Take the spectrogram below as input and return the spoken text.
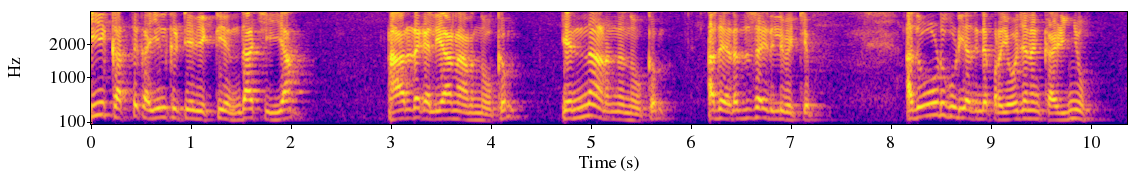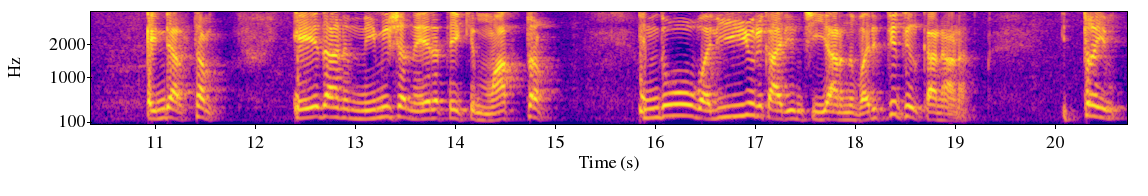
ഈ കത്ത് കയ്യിൽ കിട്ടിയ വ്യക്തി എന്താ ചെയ്യുക ആരുടെ കല്യാണമാണെന്ന് നോക്കും. എന്നാണെന്ന് നോക്കും. അത് ഇടത് സൈഡിൽ വയ്ക്കും അതോടുകൂടി അതിന്റെ പ്രയോജനം കഴിഞ്ഞു. എന്റെ അർത്ഥം ഏതാനും നിമിഷ നേരത്തേക്ക് മാത്രം എന്തോ വലിയൊരു കാര്യം ചെയ്യാണെന്ന് വരുത്തി തീർക്കാനാണ് ഇത്രയും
